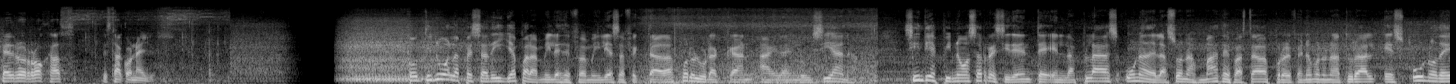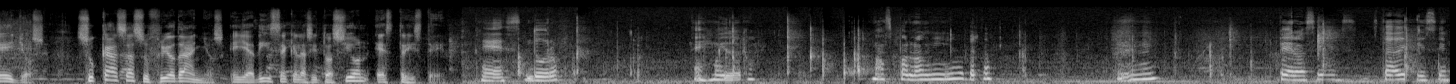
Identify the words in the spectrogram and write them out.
Pedro Rojas está con ellos. Continúa la pesadilla para miles de familias afectadas por el huracán Aida en Luisiana. Cindy Espinosa, residente en La Plaza, una de las zonas más devastadas por el fenómeno natural, es uno de ellos. Su casa sufrió daños. Ella dice que la situación es triste. Es duro. Es muy duro más por los niños, ¿verdad? Pero sí, está difícil.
